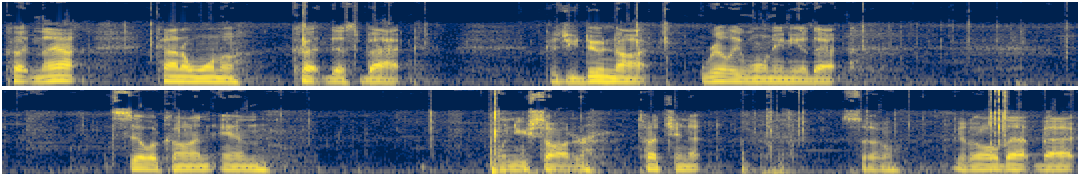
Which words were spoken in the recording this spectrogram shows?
cutting that, kind of want to cut this back because you do not really want any of that silicone in when you solder, touching it. So get all that back.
